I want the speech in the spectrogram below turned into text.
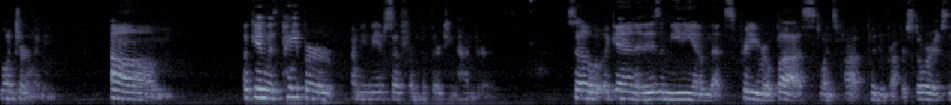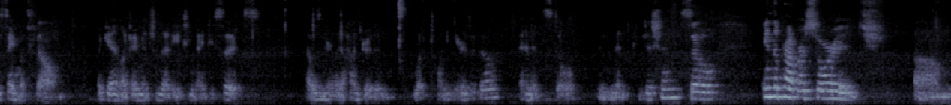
long term. I mean, um, again with paper, I mean we have stuff from the 1300s. So again, it is a medium that's pretty robust once put in proper storage. The same with film. Again, like I mentioned, that 1896 that was nearly 100 and what 20 years ago and it's still in mint condition so in the proper storage um,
